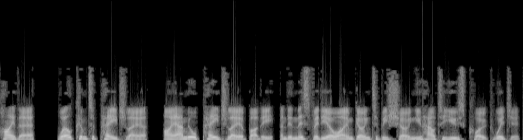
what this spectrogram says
Hi there, welcome to PageLayer. I am your PageLayer buddy, and in this video I am going to be showing you how to use Quote widget.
